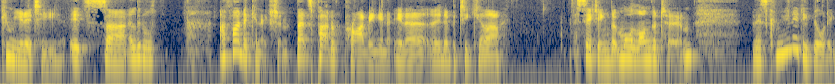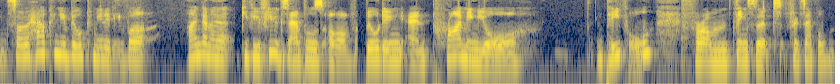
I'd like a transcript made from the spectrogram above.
community. It's uh, a little I find a connection. That's part of priming in, in a in a particular setting, but more longer term, there's community building. So how can you build community? Well, I'm going to give you a few examples of building and priming your people from things that, for example,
